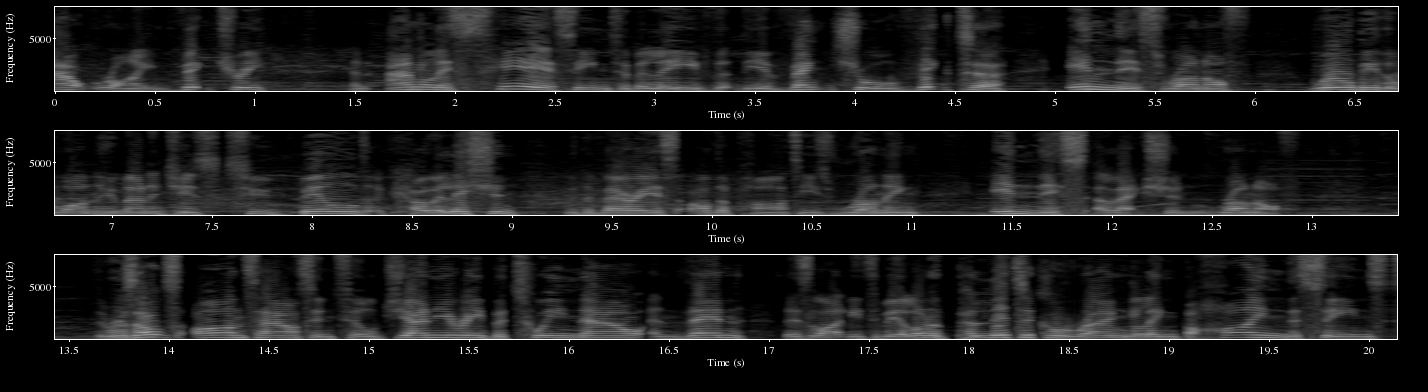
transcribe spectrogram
outright victory, and analysts here seem to believe that the eventual victor in this runoff will be the one who manages to build a coalition with the various other parties running in this election runoff. The results aren't out until January. Between now and then, there's likely to be a lot of political wrangling behind the scenes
